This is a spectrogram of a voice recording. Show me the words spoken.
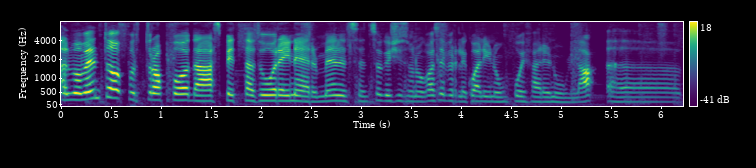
Al momento purtroppo da spettatore inerme, nel senso che ci sono cose per le quali non puoi fare nulla. Uh,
